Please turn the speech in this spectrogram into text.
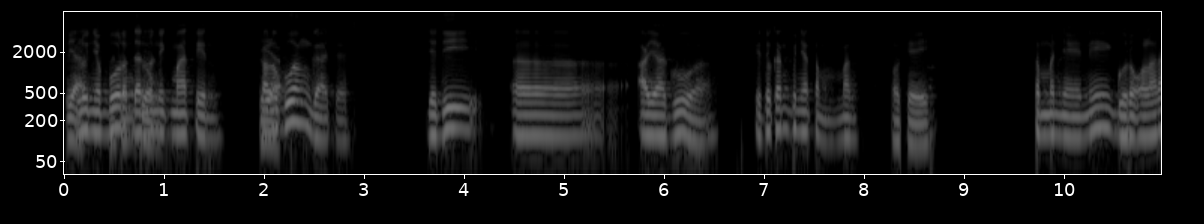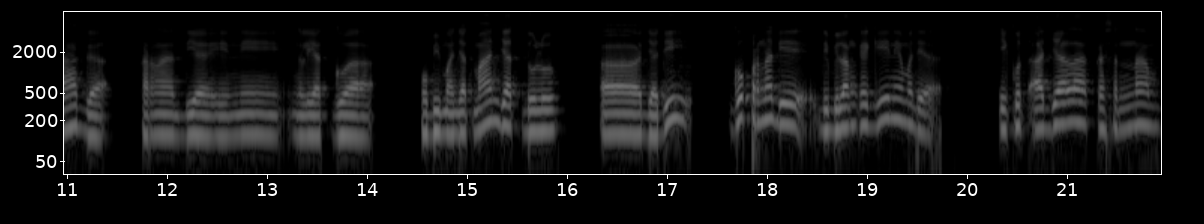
Ya, lu nyebur dan lu kecemplung. nikmatin. Kalau Iya. gua enggak, Ces. Jadi eh ayah gua itu kan punya teman. Oke. Temennya ini guru olahraga karena dia ini ngelihat gua hobi manjat-manjat dulu. eh jadi gue pernah di dibilang kayak gini sama dia. Ikut aja lah ke senam.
